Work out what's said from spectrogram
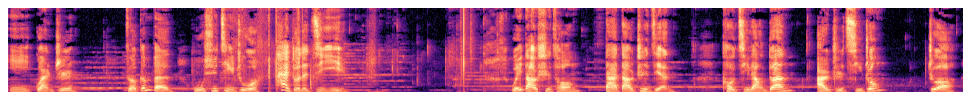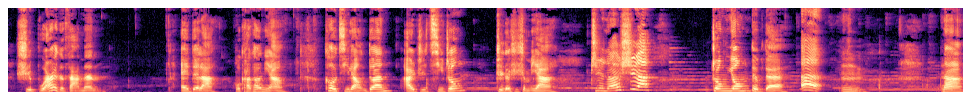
一以贯之。则根本无需记住太多的记忆。唯道是从，大道至简，扣其两端而执其中，这是不二的法门。哎，对了，我考考你啊，扣其两端而执其中，指的是什么呀？指的是中庸，对不对？嗯嗯。那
